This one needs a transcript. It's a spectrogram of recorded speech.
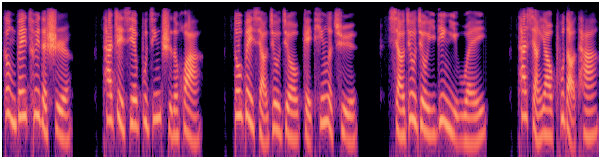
更悲催的是，他这些不矜持的话都被小舅舅给听了去。小舅舅一定以为他想要扑倒他。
